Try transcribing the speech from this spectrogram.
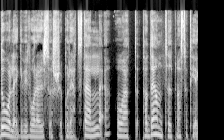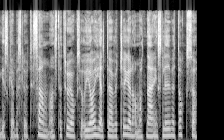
då lägger vi våra resurser på rätt ställe. Och att ta den typen av strategiska beslut tillsammans, det tror jag också. Och jag är helt övertygad om att näringslivet också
